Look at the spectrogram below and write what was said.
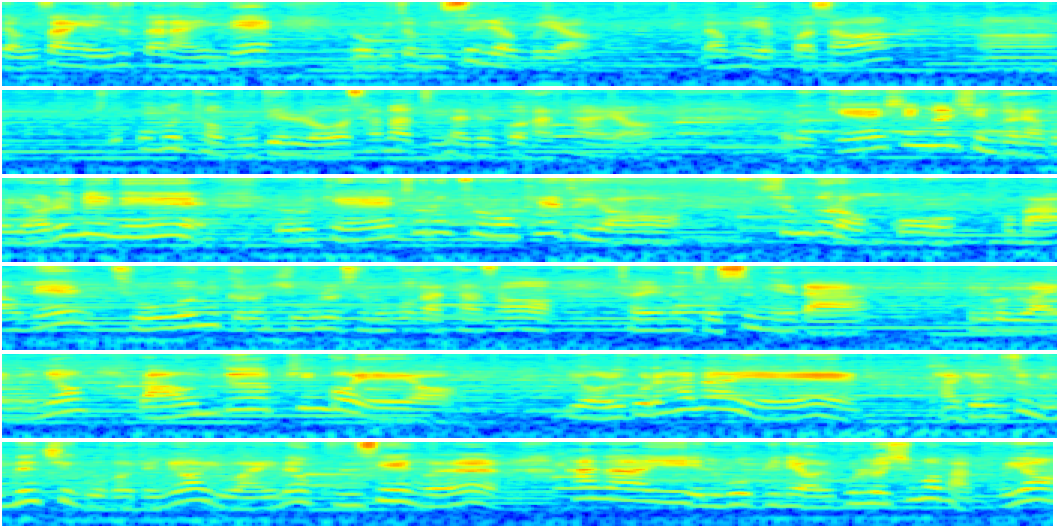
영상에 있었던 아이인데 여기 좀 있으려고요. 너무 예뻐서 어, 조금은 더 모델로 삼아두셔야 될 것 같아요. 이렇게 싱글싱글하고 여름에는 이렇게 초록초록해도요 싱그럽고 그 마음에 좋은 그런 기운을 주는 것 같아서 저희는 좋습니다. 그리고 이 아이는요 라운드 핑거예요. 이 얼굴 하나에 가격이 좀 있는 친구거든요. 이 아이는 군생을 하나의 일곱인의 얼굴로 심어봤고요.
